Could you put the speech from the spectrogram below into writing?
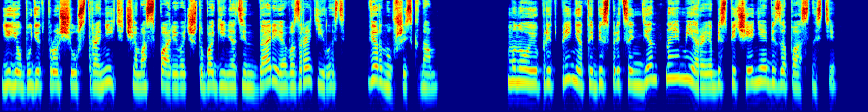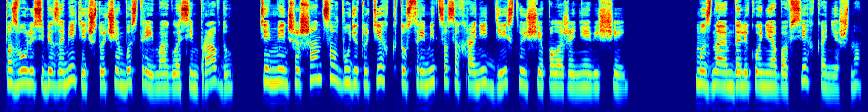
Ее будет проще устранить, чем оспаривать, что богиня Зиндария возродилась, вернувшись к нам. Мною предприняты беспрецедентные меры обеспечения безопасности. Позволю себе заметить, что чем быстрее мы огласим правду, тем меньше шансов будет у тех, кто стремится сохранить действующее положение вещей. Мы знаем далеко не обо всех, конечно,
